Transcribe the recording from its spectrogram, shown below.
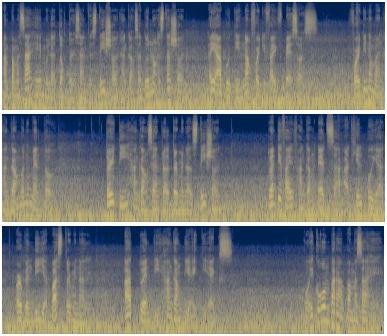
Ang pamasahe mula Dr. Santos Station hanggang sa dulong estasyon ay abutin ng 45 pesos. 40 naman hanggang Monumento, 30 hanggang Central Terminal Station, 25 hanggang EDSA at Hilpuyat or Bendia Bus Terminal, at 20 hanggang PITX. Kung ikukumpara ang pamasahe,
